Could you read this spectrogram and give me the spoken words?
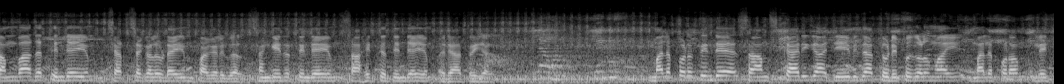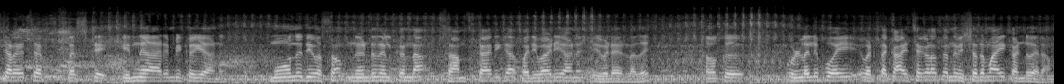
സംവാദത്തിന്റെയും ചർച്ചകളുടെയും പകലുകൾ സംഗീതത്തിന്റെയും സാഹിത്യത്തിന്റെയും രാത്രികൾ. മലപ്പുറത്തിന്റെ സാംസ്കാരിക ജീവിത തുടിപ്പുകളുമായി മലപ്പുറം ലിറ്ററേച്ചർ ഫെസ്റ്റ് ഇന്ന് ആരംഭിക്കുകയാണ്. മൂന്ന് ദിവസം നീണ്ടു നിൽക്കുന്ന സാംസ്കാരിക പരിപാടിയാണ് ഇവിടെ ഉള്ളത്. നമുക്ക് ഉള്ളിൽ പോയി ഇവിടുത്തെ കാഴ്ചകളൊക്കെ ഒന്ന് വിശദമായി കണ്ടുവരാം.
